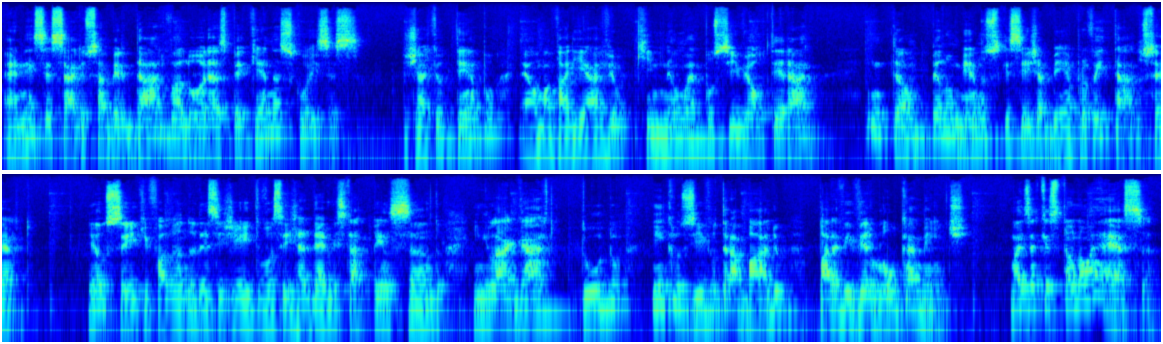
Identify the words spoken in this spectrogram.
é necessário saber dar valor às pequenas coisas, já que o tempo é uma variável que não é possível alterar, então, pelo menos que seja bem aproveitado, certo? Eu sei que falando desse jeito você já deve estar pensando em largar tudo, inclusive o trabalho, para viver loucamente. Mas a questão não é essa.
